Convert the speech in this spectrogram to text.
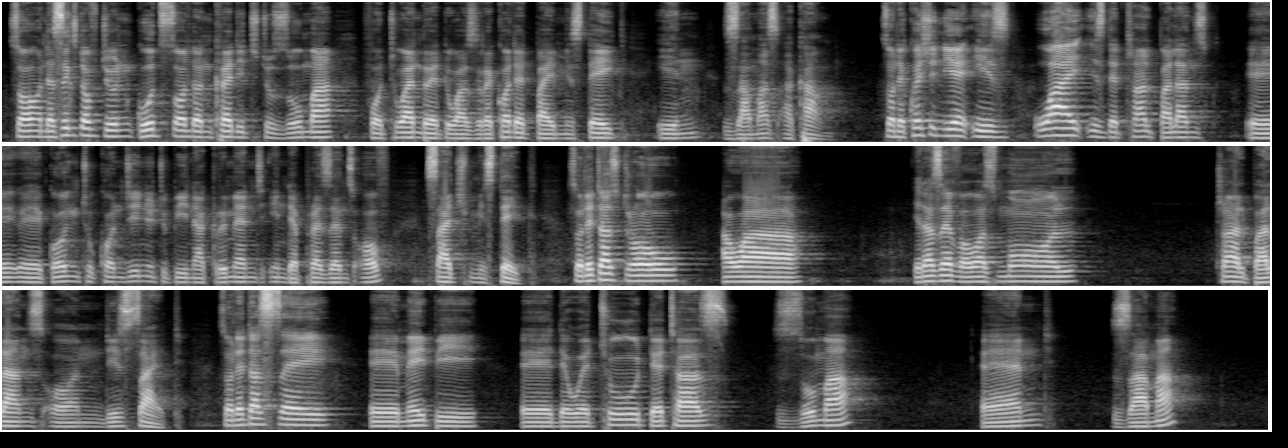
So on the 6th of June, goods sold on credit to Zuma for 200 was recorded by mistake in Zama's account. So the question here is, why is the trial balance uh, going to continue to be in agreement in the presence of such mistake? So let us draw our, let us have our small trial balance on this side. So let us say uh, maybe uh, there were two debtors, Zuma and Zama.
